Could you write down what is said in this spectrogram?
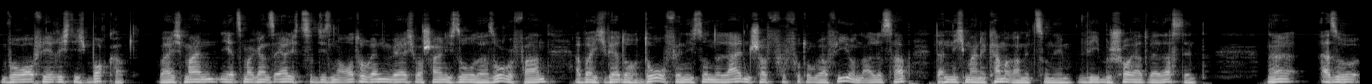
worauf ihr richtig Bock habt. Weil ich meine, jetzt mal ganz ehrlich, zu diesen Autorennen wäre ich wahrscheinlich so oder so gefahren, aber ich wäre doch doof, wenn ich so eine Leidenschaft für Fotografie und alles hab, dann nicht meine Kamera mitzunehmen. Wie bescheuert wäre das denn? Ne? Also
